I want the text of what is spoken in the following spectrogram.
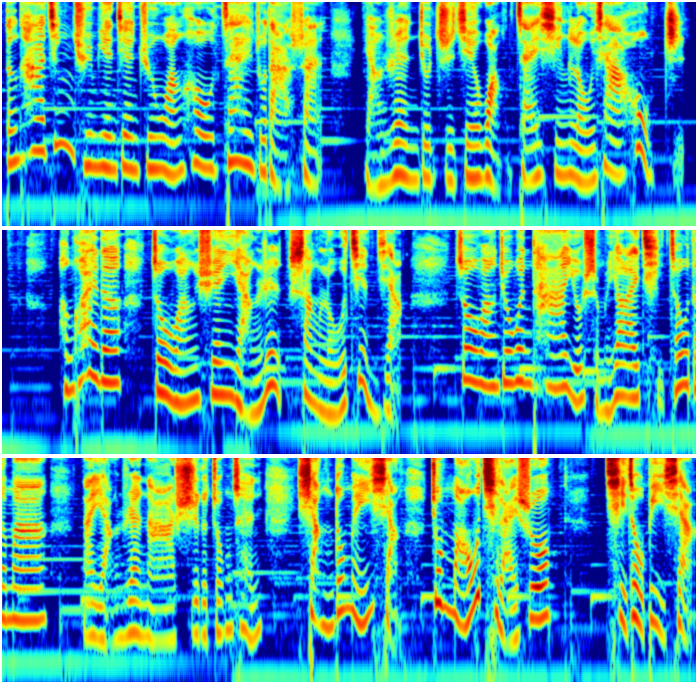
等他进去面见君王后再做打算。杨任就直接往摘星楼下候旨。很快的，纣王宣杨任上楼见驾。纣王就问他有什么要来启奏的吗？那杨任啊是个忠臣，想都没想就卯起来说：“启奏陛下，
